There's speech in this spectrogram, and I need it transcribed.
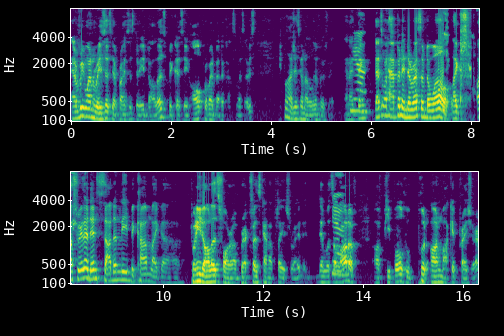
everyone raises their prices to eight dollars because they all provide better customer service, people are just gonna live with it. And I Yeah. think that's what happened in the rest of the world. Like Australia didn't suddenly become like a twenty dollars for a breakfast kind of place, right? There was a lot of, of people who put on market pressure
